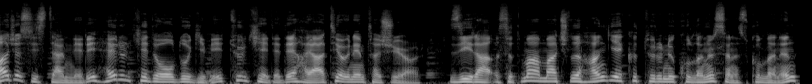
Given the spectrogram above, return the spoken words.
Baca sistemleri her ülkede olduğu gibi Türkiye'de de hayati önem taşıyor. Zira ısıtma amaçlı hangi yakıt türünü kullanırsanız kullanın,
